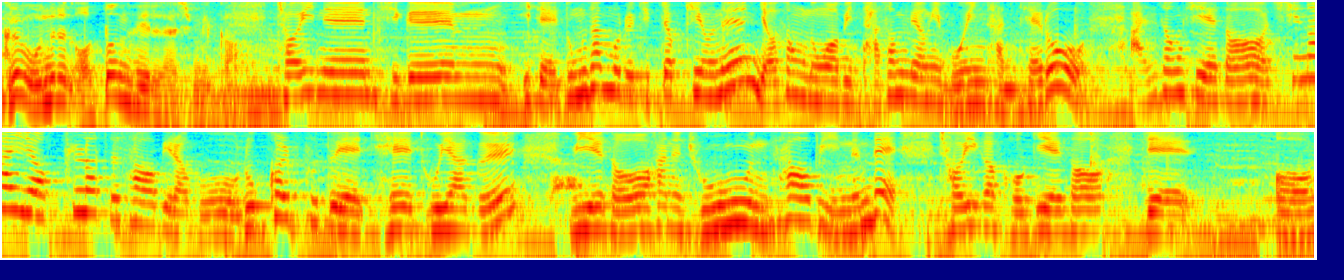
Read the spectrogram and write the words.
그럼 오늘은 어떤 회의를 하십니까? 저희는 지금 이제 농산물을 직접 키우는 여성 농업인 다섯 명이 모인 단체로 안성시에서 신활력 플러스 사업이라고 로컬 푸드의 재도약을 위해서 하는 좋은 사업이 있는데 저희가 거기에서 이제 어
